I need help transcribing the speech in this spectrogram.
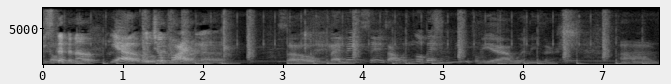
you know, Stepping up. yeah, with your bit more. partner. So that makes sense. I wouldn't go back to him either. Yeah, I wouldn't either. Um,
